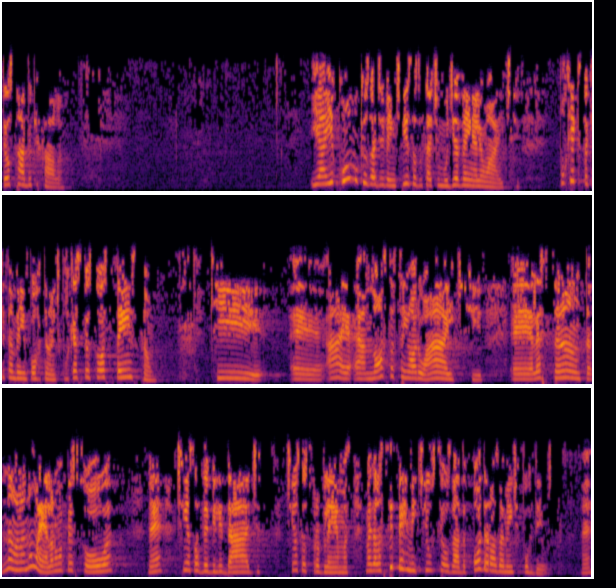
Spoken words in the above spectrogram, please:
Deus sabe o que fala. E aí, como que os adventistas do sétimo dia veem Ellen White? Por que, que isso aqui também é importante? Porque as pessoas pensam que é, ah, é, é a Nossa Senhora White, é, ela é santa. Não, ela não é. Ela era uma pessoa, né? Tinha suas debilidades, tinha seus problemas, mas ela se permitiu ser usada poderosamente por Deus. Né?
